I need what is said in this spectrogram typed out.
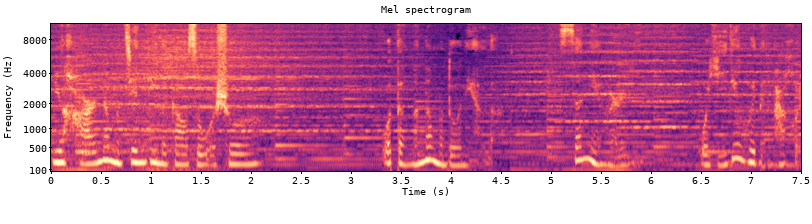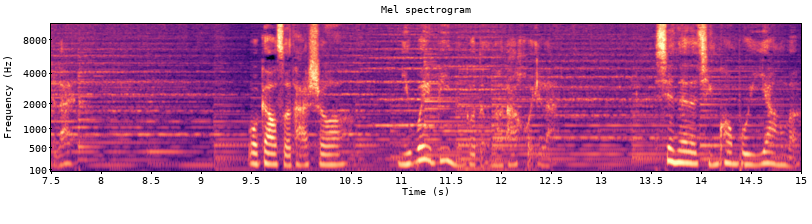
女孩那么坚定的告诉我说：“我等了那么多年了，三年而已，我一定会等他回来的。”我告诉他说：“你未必能够等到他回来，现在的情况不一样了。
